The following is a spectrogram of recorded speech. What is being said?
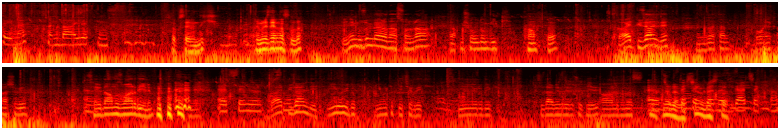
şeyine hani dahil ettiniz. Çok sevindik. Emre senin nasıldı? Benim uzun bir aradan sonra yapmış olduğum ilk kamptı. Gayet güzeldi. Hani zaten doğaya karşı bir sevdamız var diyelim. Evet seviyoruz. Gayet güzeldi. İyi uyuduk, iyi vakit geçirdik, iyi yürüdük. Sizler bizleri çok iyi ağırladınız. Evet Ne çok demek, teşekkür ederiz İyi gerçekten.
